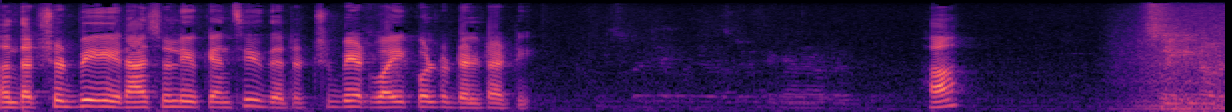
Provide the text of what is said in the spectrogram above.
And that should be naturally you can see that it should be at y equal to delta t. Huh? Second order.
